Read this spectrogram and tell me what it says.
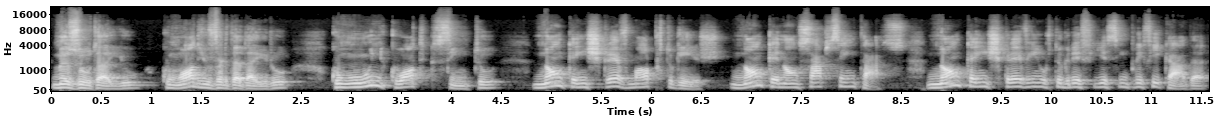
Mas odeio, com ódio verdadeiro, com o único ódio que sinto, não quem escreve mal português, não quem não sabe sentar-se, não quem escreve em ortografia simplificada,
